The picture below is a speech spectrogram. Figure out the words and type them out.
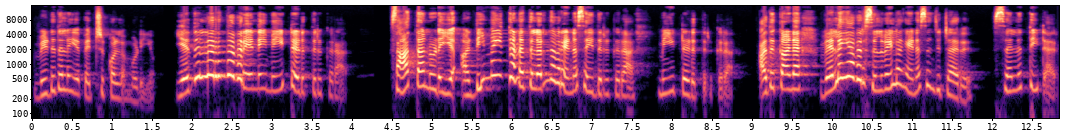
விடுதலையை பெற்றுக்கொள்ள முடியும். எதிலிருந்து அவர் என்னை மீட்டெடுத்திருக்கிறார்? சாத்தானுடைய அடிமைத்தனத்திலிருந்து அவர் என்ன செய்திருக்கிறார்? மீட்டெடுத்திருக்கிறார். அதுக்கான விலையை அவர் சிலுவையில் அங்கே என்ன செஞ்சிட்டாரு? செலுத்திட்டாரு.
